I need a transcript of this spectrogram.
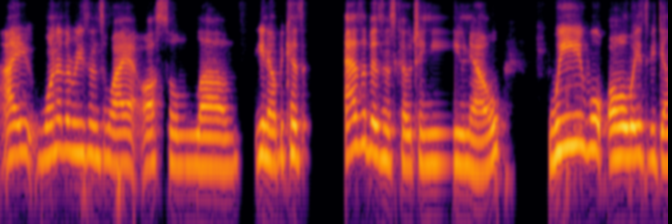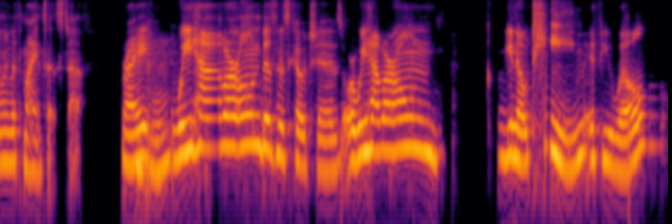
I one of the reasons why I also love, you know, because as a business coaching, you know, we will always be dealing with mindset stuff, right? Mm-hmm. We have our own business coaches or we have our own you know, team, if you will,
